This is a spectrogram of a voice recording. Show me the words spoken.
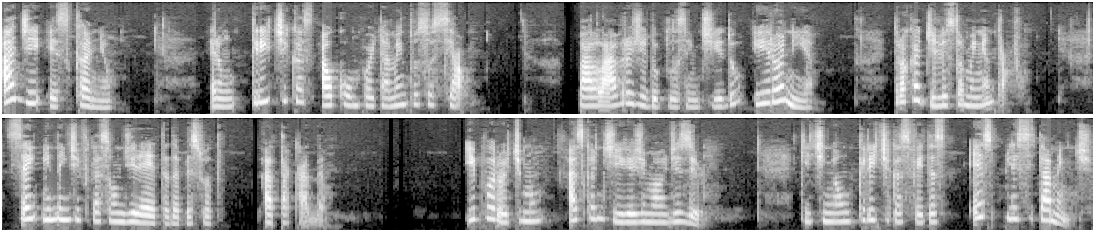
A de Escânio eram críticas ao comportamento social, palavras de duplo sentido e ironia. Trocadilhos também entravam, sem identificação direta da pessoa atacada. E por último, as cantigas de maldizer, que tinham críticas feitas explicitamente,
